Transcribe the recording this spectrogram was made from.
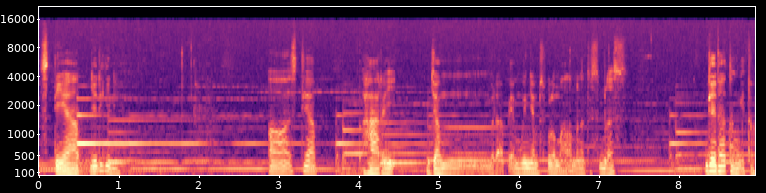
setiap jadi gini. Uh, setiap hari jam berapa ya? Mungkin jam 10 malam atau 11 dia datang gitu.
